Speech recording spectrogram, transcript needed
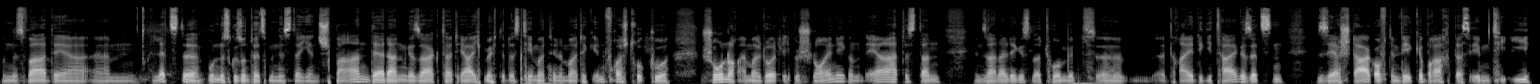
Und es war der ähm, letzte Bundesgesundheitsminister Jens Spahn, der dann gesagt hat, ja, ich möchte das Thema Telematikinfrastruktur schon noch einmal deutlich beschleunigen. Und er hat es dann in seiner Legislatur mit äh, drei Digitalgesetzen sehr stark auf den Weg gebracht, dass eben TI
